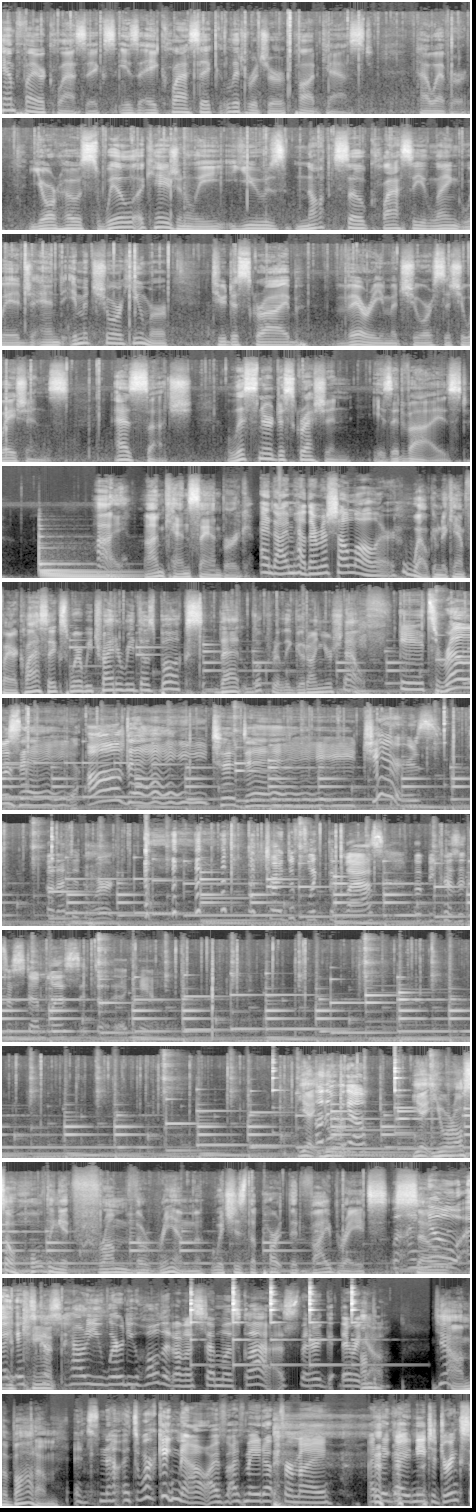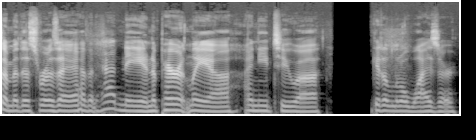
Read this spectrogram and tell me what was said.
Campfire Classics is a classic literature podcast. However, your hosts will occasionally use not so classy language and immature humor to describe very mature situations. As such, listener discretion is advised. Hi, I'm Ken Sandberg. And I'm Heather Michelle Lawler. Welcome to Campfire Classics, where we try to read those books that look really good on your shelf. It's rose all day today. Cheers. Oh, that didn't work. I tried to flick the glass, but because it's a stemless, it do- I can't. Yeah, Oh, there were, we go. Yeah, you are also holding it from the rim, which is the part that vibrates. Well, so I know. You it's can't. how do you? Where do you hold it on a stemless glass? There, there we go. the- Yeah, on the bottom. It's now. It's working now. I've I've made up for my. I think I need to drink some of this rosé. I haven't had any, and apparently, uh, I need to uh, get a little wiser.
